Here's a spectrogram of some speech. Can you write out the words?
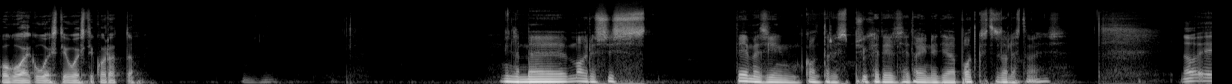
kogu aeg uuesti ja uuesti korrata. millal me, Maarjus, siis teeme siin kontoris psühhedeelseid aineid ja podcast'i salvestame siis? no e,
